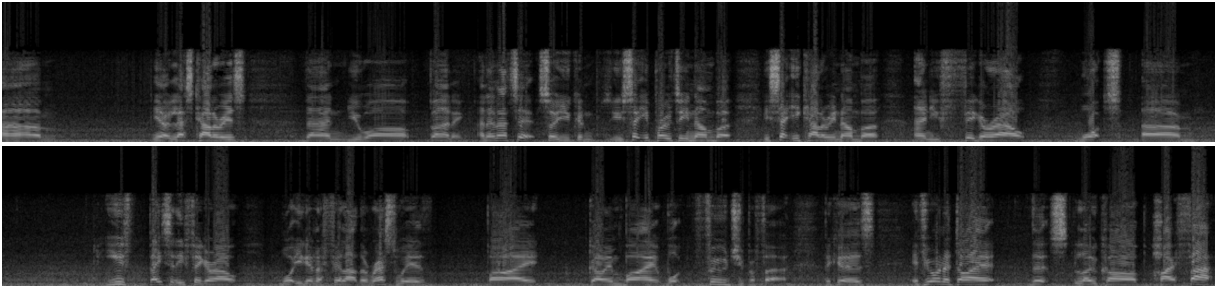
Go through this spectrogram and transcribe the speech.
um, you know, less calories than you are burning. And then that's it. So you can you set your protein number you set your calorie number and you figure out what um, you basically figure out what you're going to fill out the rest with by going by what foods you prefer. Because if you're on a diet that's low carb high fat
